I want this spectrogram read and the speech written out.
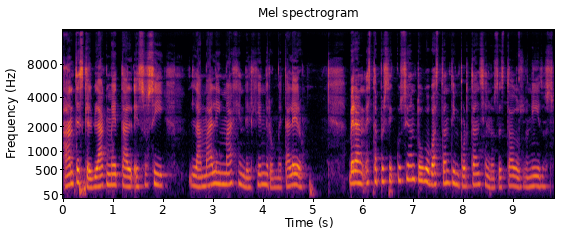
antes que el black metal, eso sí, la mala imagen del género metalero. Verán, esta persecución tuvo bastante importancia en los Estados Unidos,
